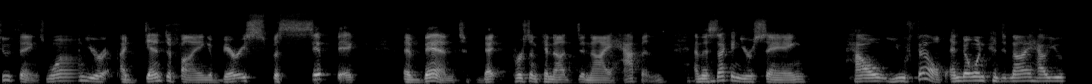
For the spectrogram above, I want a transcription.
two things. One, you're identifying a very specific event that person cannot deny happened, and the second, you're saying how you felt, and no one can deny how you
